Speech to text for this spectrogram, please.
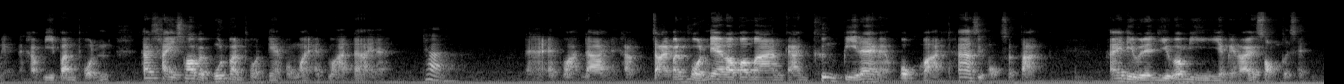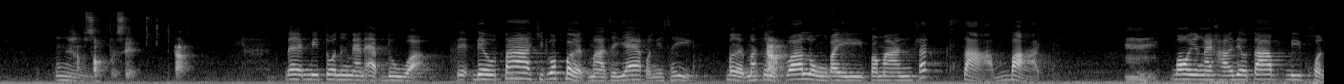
เนี่ยนะครับมีปันผล ถ้าใครชอบแบบหุ้นปันผลเนี่ยผมว่าแอดวานได้นะค่ะนะแอดวานได้นะครับ จ่ายปันผลเนี่ยเราประมาณการครึ่งปีแรกเนี่ย6บาท56สตางค์ให้ดีเวเดนยิวก็มีอย่างน้อยๆ2เปอร์เซ็นต์อืมครับ2เปอร์เซ็นต์ ครับแต่มีตัวหนึ่งแนนแอบดูอะเดเดลต้าคิดว่าเปิดมาจะแย่กว่านี้ซะอีก เปิดมาสรุครัปบว่าลงไปประมาณสัก3บาทอืมมองยังไงคะเดลต้ามีผล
